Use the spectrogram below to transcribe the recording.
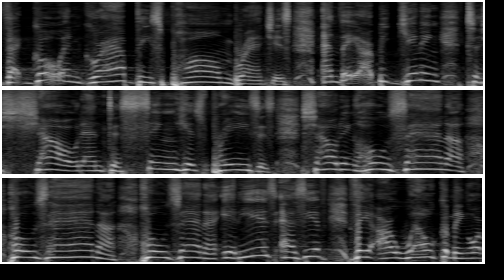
that go and grab these palm branches and they are beginning to shout and to sing his praises, shouting, Hosanna, Hosanna, Hosanna. It is as if they are welcoming or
